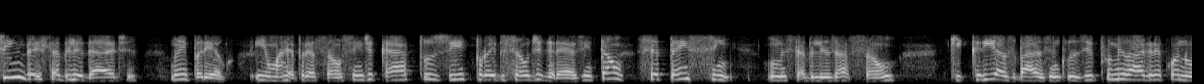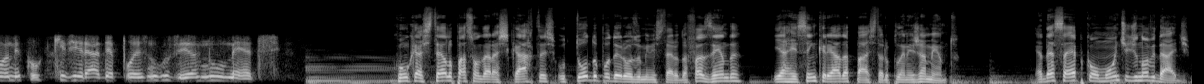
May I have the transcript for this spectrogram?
fim da estabilidade no emprego e uma repressão aos sindicatos e proibição de greve. Então, você tem sim uma estabilização que cria as bases, inclusive, para o milagre econômico que virá depois no governo Médici. Com o Castelo passam a dar as cartas o todo-poderoso Ministério da Fazenda e a recém-criada pasta do Planejamento. É dessa época um monte de novidade:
